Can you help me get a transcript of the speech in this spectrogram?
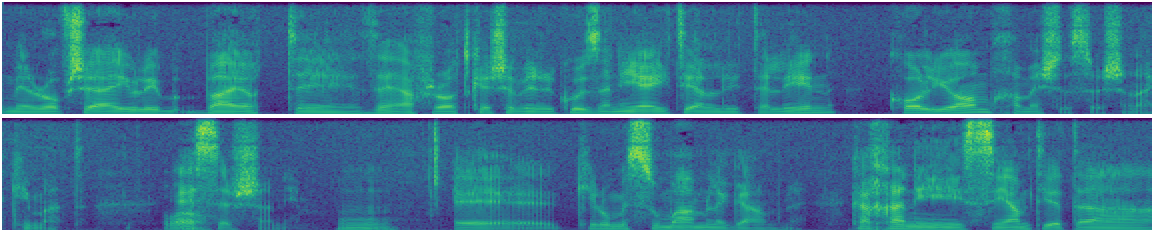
מרוב שהיו לי בעיות, זה, הפרעות קשב וריכוז, אני הייתי על ריטלין כל יום 15 שנה כמעט. וואו. 10 שנים. מהמם. אה, כאילו מסומם לגמרי. ככה אני סיימתי את ה...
